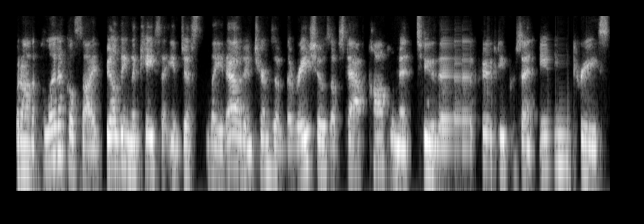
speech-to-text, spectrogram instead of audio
But on the political side, building the case that you've just laid out in terms of the ratios of staff complement to the 50% increase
